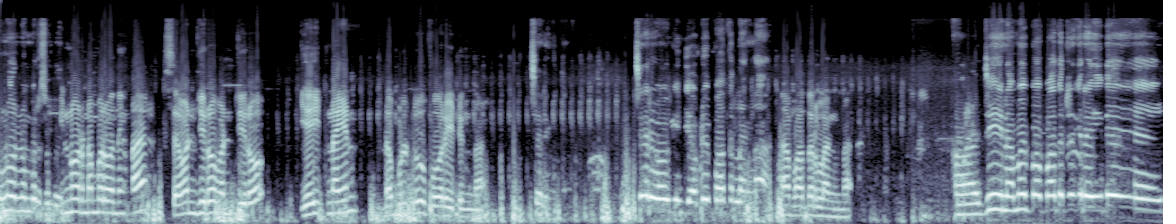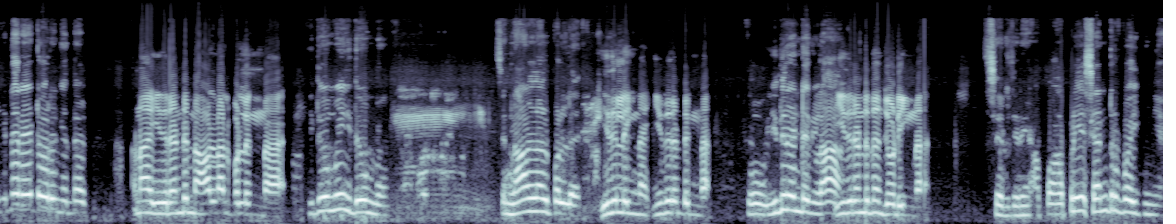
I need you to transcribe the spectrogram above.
இன்னொரு நம்பர் சொல்லுங்க இன்னொரு நம்பர் வந்தீங்கன்னா seven zero one zero eight nine double two four எயிட்டுங்கண்ணா சரிங்க சரி. ஓகேங்க அப்படியே பாத்துடலாங்களா நான் பார்த்துடலாங்கண்ணா ஆ, ஜி நம்ம இப்ப பாத்துட்டு இருக்கிற இது என்ன ரேட் வருங்க இந்த அண்ணா இது ரெண்டு நாலு நாள் பல்லுங்கண்ணா. இதுவுமே இதுவுமே. சரி நாலு நாள் பல்லு. இது இல்லைங்கண்ணா இது ரெண்டுங்கண்ணா. ஓ இது ரெண்டுங்களா? இது ரெண்டு தான் ஜோடிங்கண்ணா. சரி சரி. அப்போ அப்படியே சென்டர் போய்க்குங்க.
